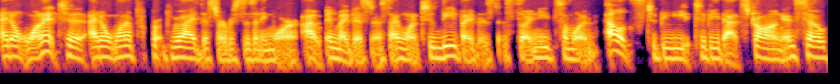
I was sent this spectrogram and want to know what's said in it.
I don't want it to, I don't want to pr- provide the services anymore uh, in my business. I want to lead my business. So I need someone else to be, to be that strong. And so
